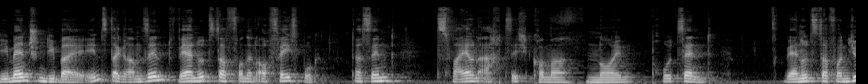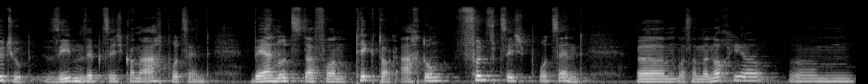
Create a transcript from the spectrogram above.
die Menschen, die bei Instagram sind, wer nutzt davon denn auch Facebook? Das sind 82,9 Prozent. Wer nutzt davon YouTube? 77,8 Prozent. Wer nutzt davon TikTok? Achtung, 50 Prozent. Ähm, was haben wir noch hier? Ähm,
